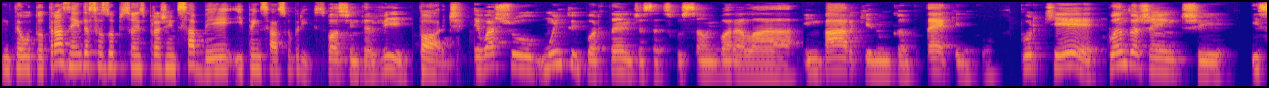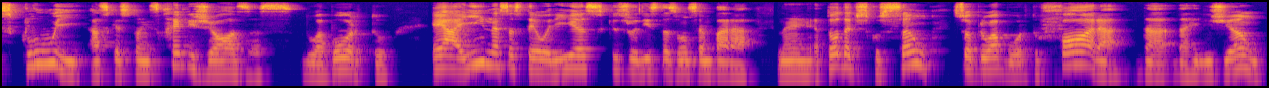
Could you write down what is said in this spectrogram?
Então eu estou trazendo essas opções para a gente saber e pensar sobre isso. Posso intervir? Pode. Eu acho muito importante essa discussão, embora ela embarque num campo técnico, porque quando a gente exclui as questões religiosas do aborto, é aí nessas teorias que os juristas vão se amparar. Né? É toda a discussão sobre o aborto fora da, da religião,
